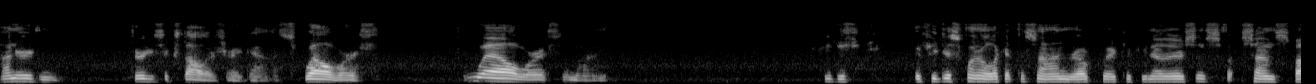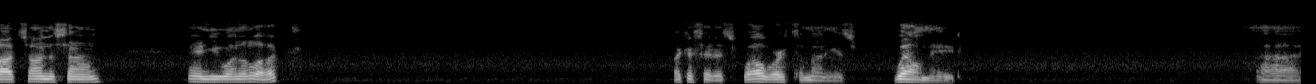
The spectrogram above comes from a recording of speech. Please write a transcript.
$136 right now. It's well worth, well worth the money. If you just, if you just want to look at the sun real quick, if you know there's some sun spots on the sun, and you want to look, like I said, it's well worth the money. It's well made. Uh,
